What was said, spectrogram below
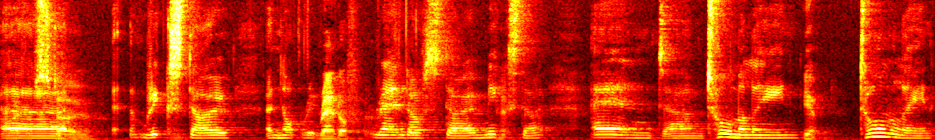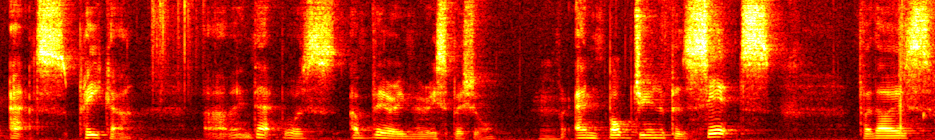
Uh, Stow. Rick Stow, and not Rick Randolph. Randolph Stow, Mick Yeah. Stow, and um, Tourmaline. Yep. Tourmaline at Pika. I mean, that was a very, very special. Yeah. And Bob Juniper's sets for those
